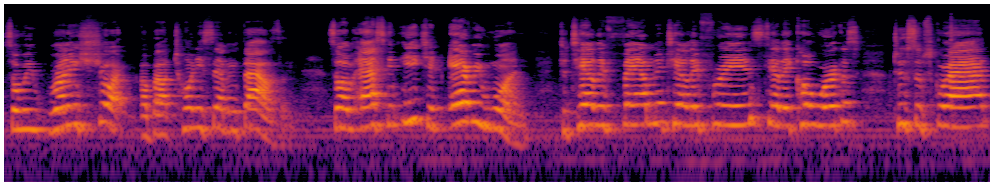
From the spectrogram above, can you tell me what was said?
So we're running short about 27,000. So I'm asking each and every one to tell their family, tell their friends, tell their co-workers to subscribe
